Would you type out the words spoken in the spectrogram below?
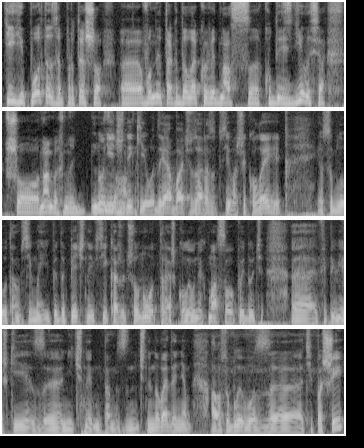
ті гіпотези про те, що е, вони так далеко від нас е, кудись ділися, що нам їх не Ну, нічники. От я бачу зараз от всі ваші колеги, і особливо там всі мої підопічні, всі кажуть, що ну от треш, коли у них масово прийдуть е, фіпівішки з нічним там з нічним наведенням, а особливо з е, типа ши,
